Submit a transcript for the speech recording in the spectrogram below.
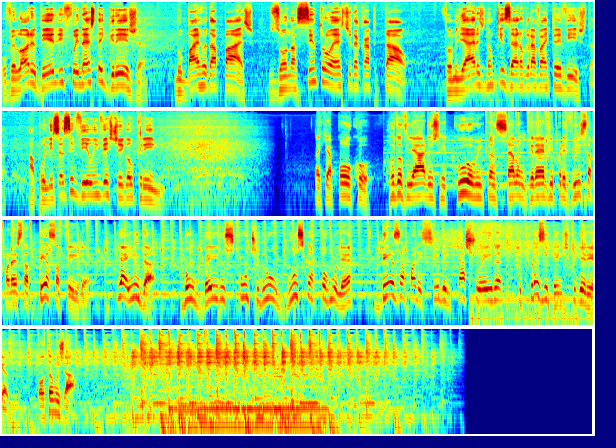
O velório dele foi nesta igreja, no bairro da Paz, zona centro-oeste da capital. Familiares não quiseram gravar a entrevista. A Polícia Civil investiga o crime. Daqui a pouco, rodoviários recuam e cancelam greve prevista para esta terça-feira. E ainda, bombeiros continuam busca por mulher desaparecida em Cachoeira de Presidente Figueiredo. Voltamos já.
